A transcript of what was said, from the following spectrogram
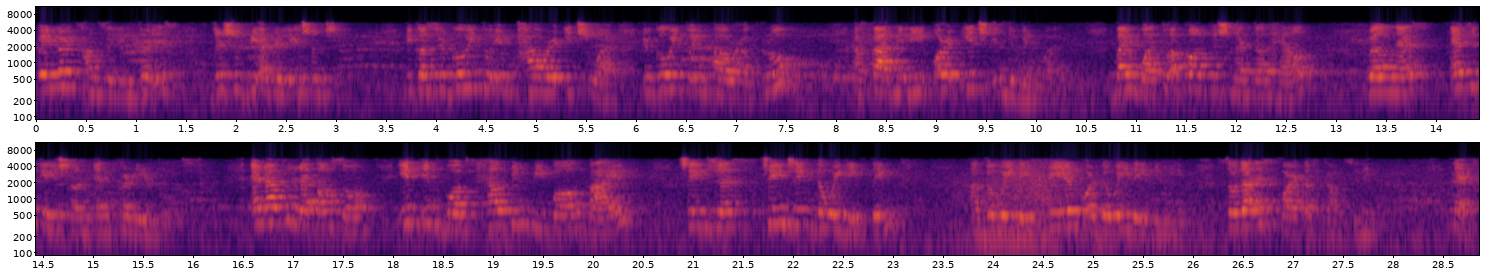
when you're counseling, there is there should be a relationship because you're going to empower each one. You're going to empower a group, a family, or each individual. By what? To accomplish mental health, wellness, education, and career goals. And after that also, it involves helping people by changes, changing the way they think, uh, the way they feel, or the way they behave. So that is part of counseling. Next,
